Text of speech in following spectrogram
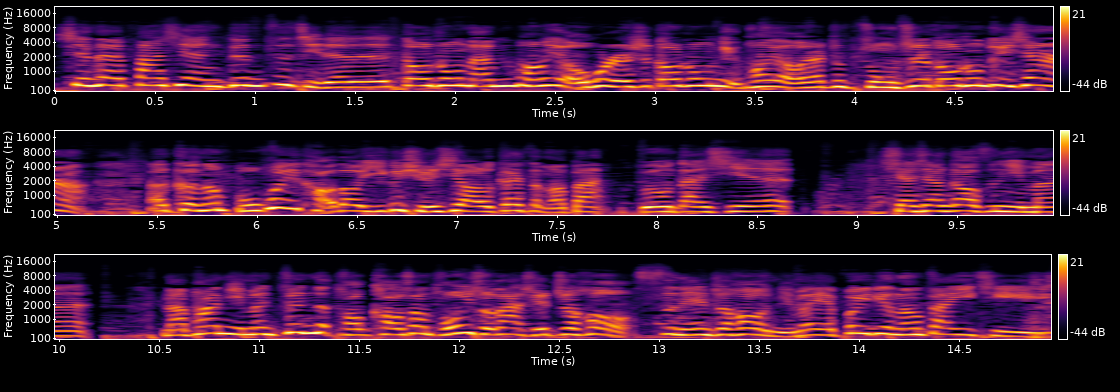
现在发现跟自己的高中男朋友或者是高中女朋友，就总之高中对象啊，呃，可能不会考到一个学校了，该怎么办？不用担心，香香告诉你们，哪怕你们真的考考上同一所大学之后，四年之后你们也不一定能在一起。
